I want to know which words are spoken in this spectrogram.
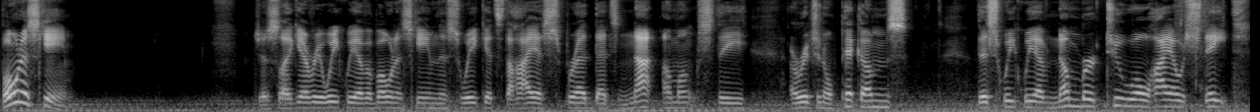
bonus game. Just like every week, we have a bonus game this week. It's the highest spread that's not amongst the original pick'ems. This week, we have number two Ohio State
